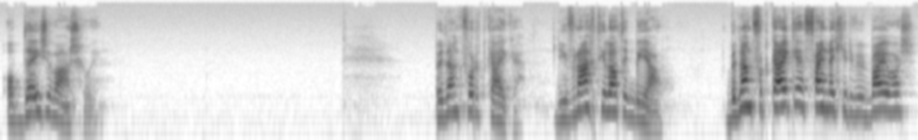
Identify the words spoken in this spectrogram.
op deze waarschuwing? Bedankt voor het kijken. Die vraag die laat ik bij jou. Bedankt voor het kijken, fijn dat je er weer bij was.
